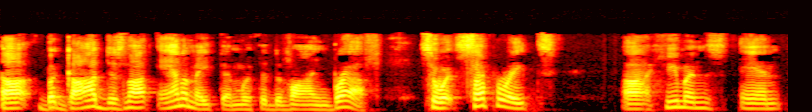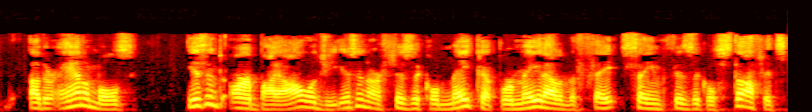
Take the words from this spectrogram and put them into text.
Uh, but God does not animate them with the divine breath. So what separates uh, humans and other animals isn't our biology, isn't our physical makeup. We're made out of the fa- same physical stuff. It's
